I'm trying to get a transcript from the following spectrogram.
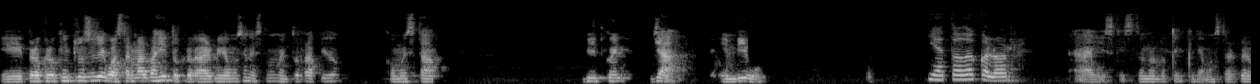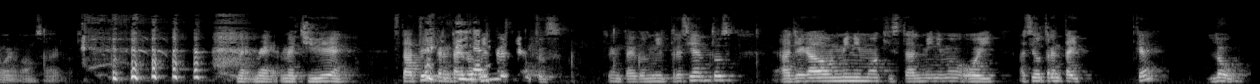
Eh, pero creo que incluso llegó a estar más bajito. A ver, miramos en este momento rápido cómo está Bitcoin ya, en vivo. Y a todo color. Ay, es que esto no es lo que quería mostrar, pero bueno, vamos a verlo. me, me, me chivié. Está en 32.300. 32.300. Ha llegado a un mínimo, aquí está el mínimo. Hoy ha sido 30. ¿Qué? Low.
